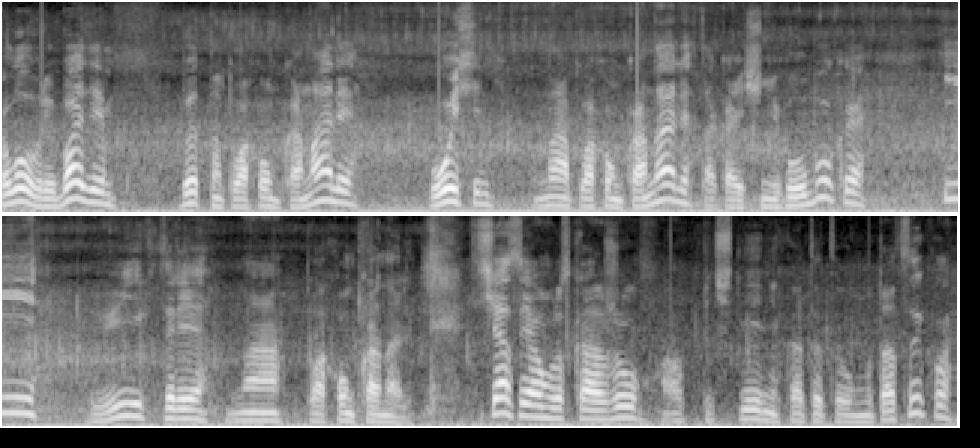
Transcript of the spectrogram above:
Hello everybody, Бет на плохом канале, осень на плохом канале, такая еще не глубокая. И Викторе на плохом канале. Сейчас я вам расскажу о впечатлениях от этого мотоцикла.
